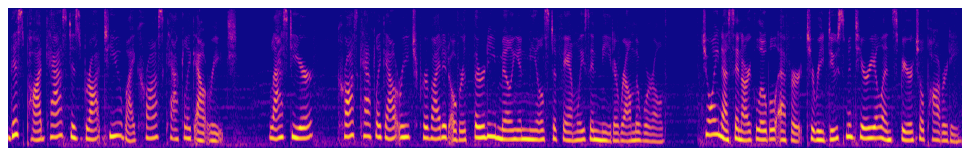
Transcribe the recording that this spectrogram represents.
This podcast is brought to you by Cross Catholic Outreach. Last year, Cross Catholic Outreach provided over 30 million meals to families in need around the world. Join us in our global effort to reduce material and spiritual poverty.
